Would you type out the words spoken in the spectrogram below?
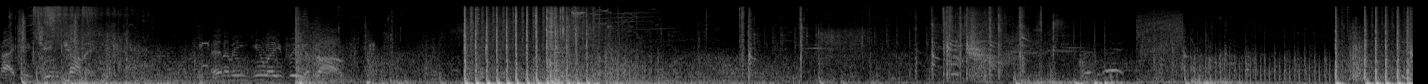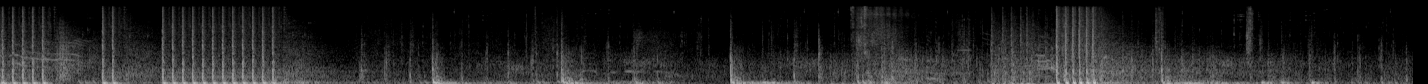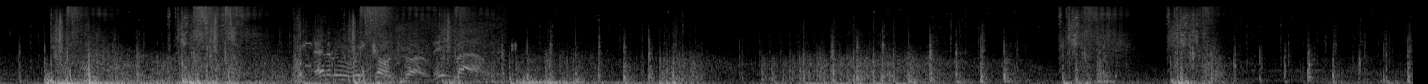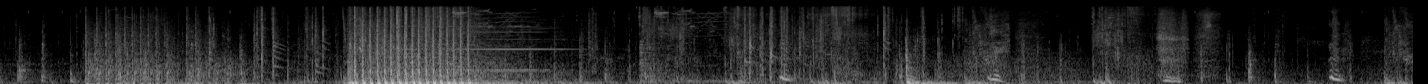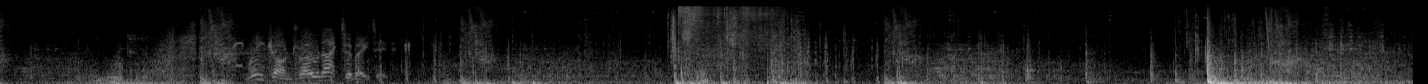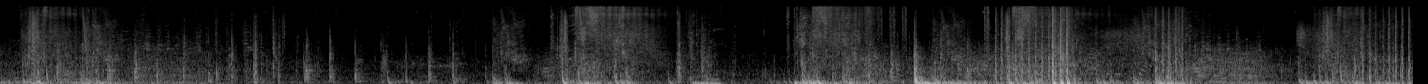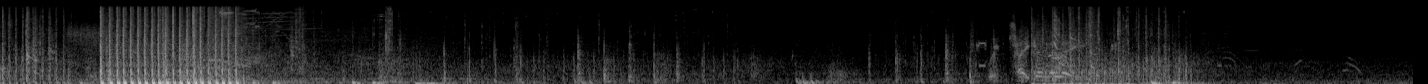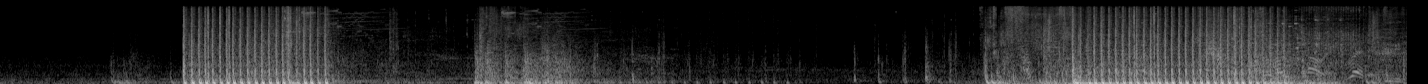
Package incoming. Enemy UAV above. Enemy recon drone inbound. Drone activated. We've taken the lead. Remote turret ready.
